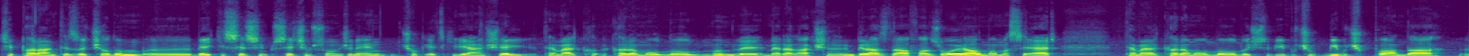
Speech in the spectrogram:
ki parantez açalım belki seçim, seçim sonucunu en çok etkileyen şey Temel Karamollaoğlu'nun ve Meral Akşener'in biraz daha fazla oy almaması. Eğer Temel Karamollaoğlu işte bir buçuk, bir buçuk puan daha e,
